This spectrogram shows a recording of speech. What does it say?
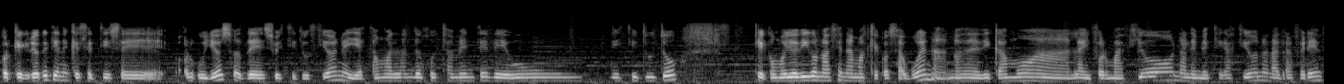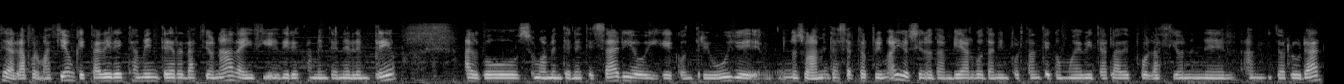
porque creo que tienen que sentirse orgullosos de su instituciones y estamos hablando justamente de un instituto que como yo digo no hace nada más que cosas buenas. Nos dedicamos a la información, a la investigación, a la transferencia, a la formación que está directamente relacionada incide directamente en el empleo, algo sumamente necesario y que contribuye no solamente al sector primario, sino también algo tan importante como evitar la despoblación en el ámbito rural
